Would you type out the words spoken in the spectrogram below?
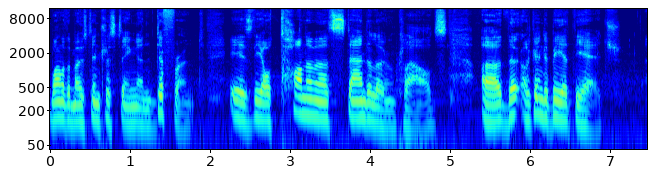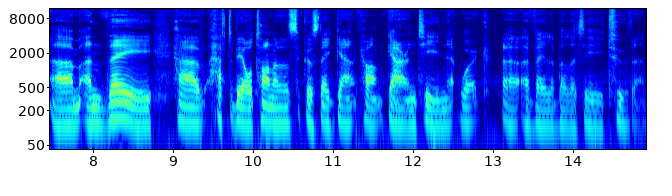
one of the most interesting and different, is the autonomous standalone clouds uh, that are going to be at the edge. Um, and they have, have to be autonomous because they can't guarantee network uh, availability to them.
